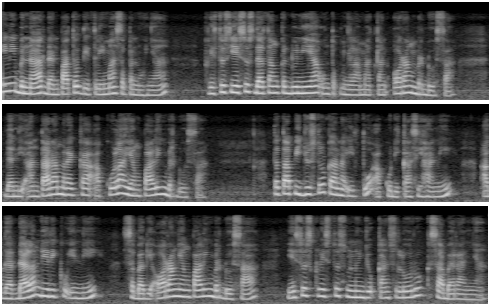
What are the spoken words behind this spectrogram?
ini benar dan patut diterima sepenuhnya. Kristus Yesus datang ke dunia untuk menyelamatkan orang berdosa, dan di antara mereka akulah yang paling berdosa. Tetapi justru karena itu aku dikasihani, agar dalam diriku ini, sebagai orang yang paling berdosa, Yesus Kristus menunjukkan seluruh kesabarannya.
